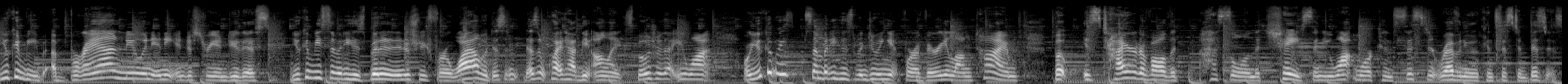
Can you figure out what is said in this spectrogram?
you can be a brand new in any industry and do this. You can be somebody who's been in an industry for a while but doesn't doesn't quite have the online exposure that you want, or you could be somebody who's been doing it for a very long time but is tired of all the hustle and the chase, and you want more consistent revenue and consistent business.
